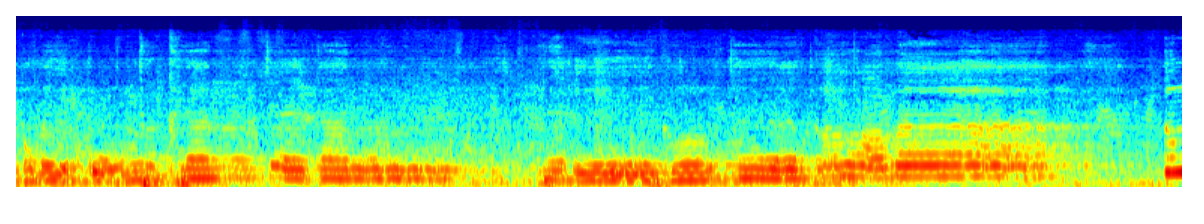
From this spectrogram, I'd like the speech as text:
เขาไม่เห็นกูทุกครั้งเจอกันพระเอกของเธอก็มาต้อง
